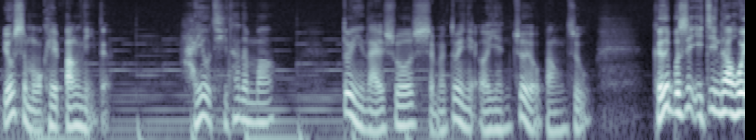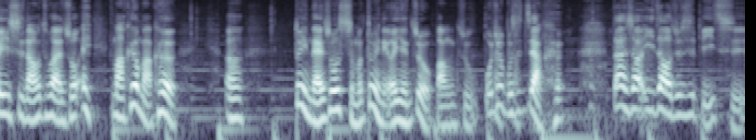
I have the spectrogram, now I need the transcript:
有什么我可以帮你的？还有其他的吗？对你来说，什么对你而言最有帮助？可是不是一进到会议室，然后突然说：“哎，马克，马克，呃，对你来说，什么对你而言最有帮助？”我觉得不是这样，但是要依照就是彼此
